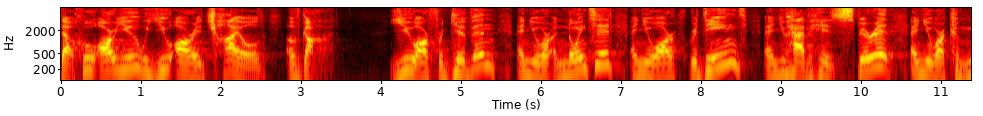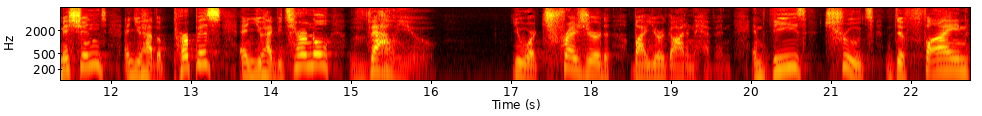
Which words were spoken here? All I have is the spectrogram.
That who are you? You are a child of God. You are forgiven and you are anointed and you are redeemed and you have His Spirit and you are commissioned and you have a purpose and you have eternal value. You are treasured by your God in heaven. And these truths define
